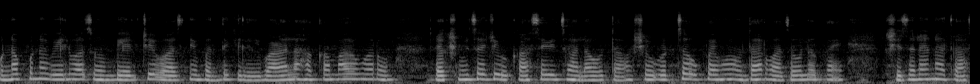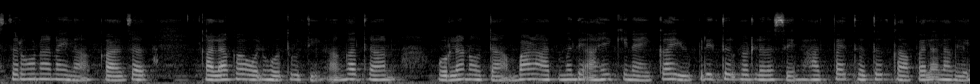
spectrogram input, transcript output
पुन्हा पुन्हा बेल वाजवून बेलचे वाजणे बंद केले. बाळाला हक्का मारून मारून लक्ष्मीचा जीव कासावीस झाला होता. शेवटचा उपाय म्हणून दार वाजवलं काय? शेजाऱ्यांना त्रास तर होणार नाही ना? काळजात कालाकावल होत होती. अंगात रान उरला नव्हता. बाळ आतमध्ये आहे की नाही? काही विपरीत तर घडलं नसेल. हातपाय थरथर कापायला लागले.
